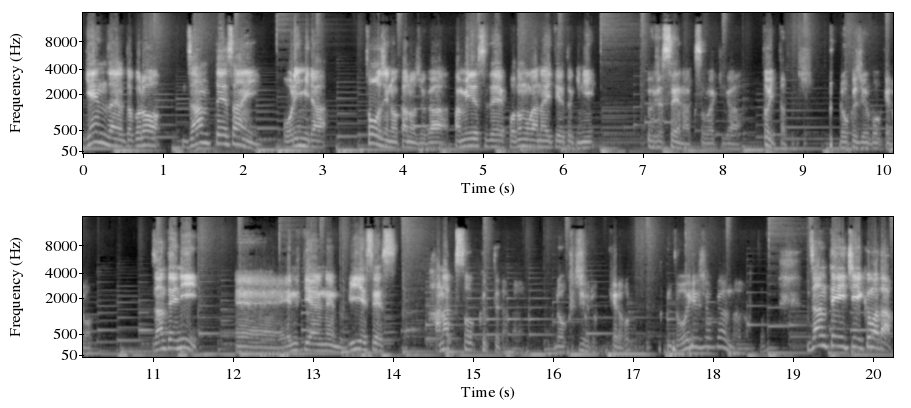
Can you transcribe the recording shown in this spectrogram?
現在のところ、暫定3位、オリミラ。当時の彼女がファミレスで子供が泣いている時に、うるせえなクソガキが、と言った時、65ケロ。暫定2位、えー、NTR ネーム BSS、鼻くそ食ってたから、66ケロ。どういう状況なんだろうと。暫定1位、熊田。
